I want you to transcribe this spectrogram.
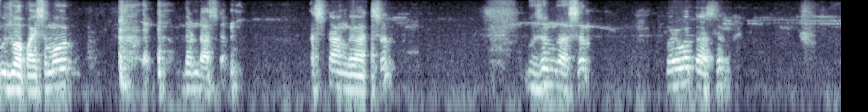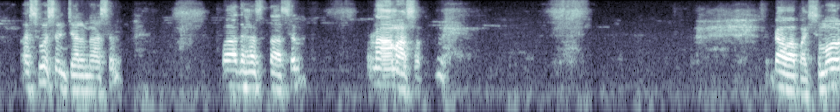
उजवा पाय समोर. दंडासन. अष्टांगासन भुजंगासन पर्वतासन अश्वसंचालनासन पादहस्तासन प्रणामासन डावा पाय समोर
